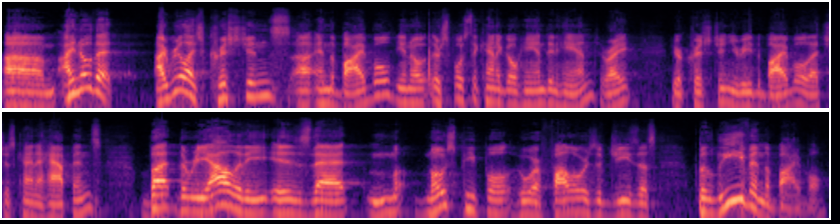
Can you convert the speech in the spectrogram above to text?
Um, I know that I realize Christians uh, and the Bible, you know, they're supposed to kind of go hand in hand, right? You're a Christian, you read the Bible, that just kind of happens. But the reality is that m- most people who are followers of Jesus believe in the Bible,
